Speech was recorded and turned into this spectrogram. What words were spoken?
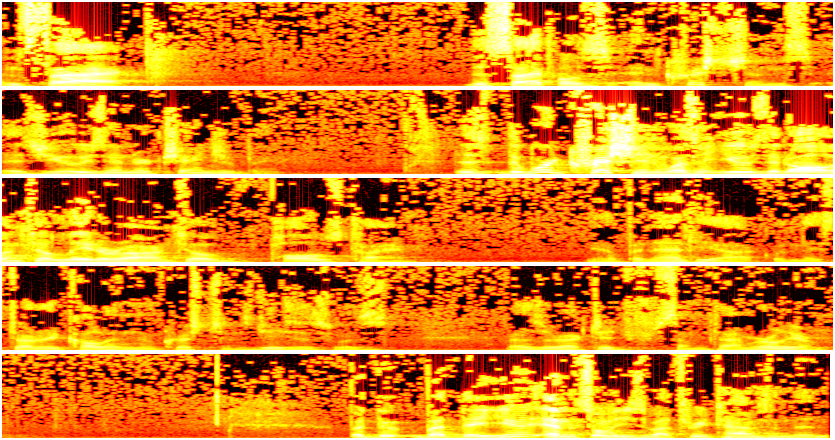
In fact, disciples and Christians is used interchangeably. The, word Christian wasn't used at all until later on, until Paul's time up in Antioch when they started calling them Christians. Jesus was resurrected sometime earlier. But, the, but they use, and it's only used about three times in the,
